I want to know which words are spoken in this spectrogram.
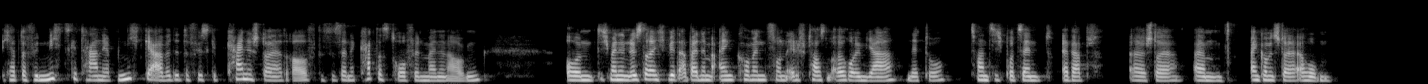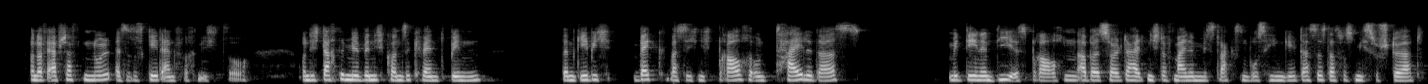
Ich habe dafür nichts getan. Ich habe nicht gearbeitet dafür. Es gibt keine Steuer drauf. Das ist eine Katastrophe in meinen Augen. Und ich meine, in Österreich wird ab einem Einkommen von 11.000 Euro im Jahr netto 20 Prozent Erwerbsteuer, ähm, Einkommenssteuer erhoben. Und auf Erbschaften null. Also das geht einfach nicht so. Und ich dachte mir, wenn ich konsequent bin, dann gebe ich weg, was ich nicht brauche und teile das mit denen, die es brauchen. Aber es sollte halt nicht auf meinem Mist wachsen, wo es hingeht. Das ist das, was mich so stört.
